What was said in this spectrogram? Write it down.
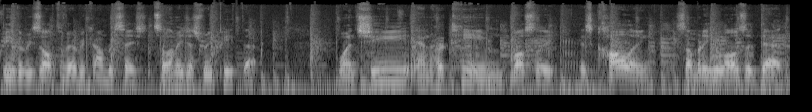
be the result of every conversation. So let me just repeat that. When she and her team, mostly, is calling somebody who owes a debt,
